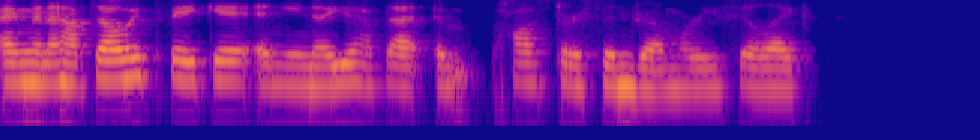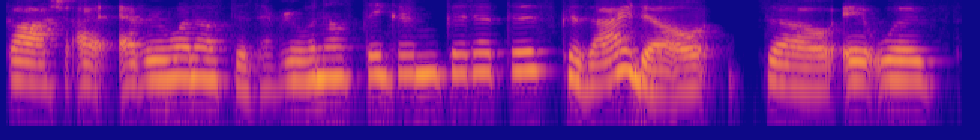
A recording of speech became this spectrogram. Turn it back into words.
I'm gonna have to always fake it, and, you know, you have that imposter syndrome where you feel like, "Gosh, I everyone else does everyone else think I'm good at this? Because I don't." So, it was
